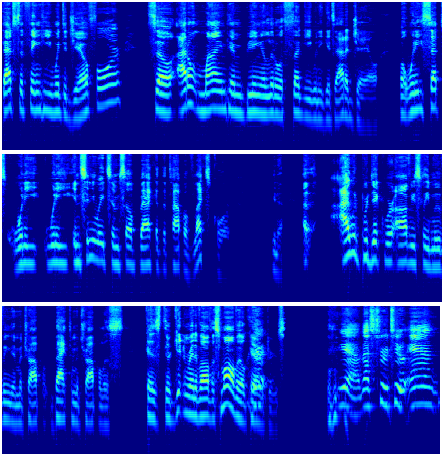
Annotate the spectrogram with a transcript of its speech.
that's the thing he went to jail for. So I don't mind him being a little thuggy when he gets out of jail. But when he sets, when he, when he insinuates himself back at the top of LexCorp, you know, I, I would predict we're obviously moving to Metrop- back to Metropolis because they're getting rid of all the Smallville characters. yeah, that's true too. And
